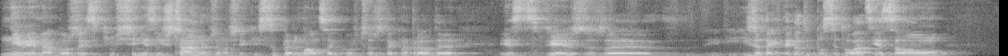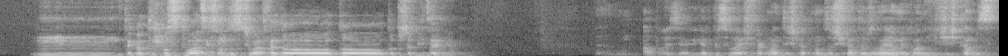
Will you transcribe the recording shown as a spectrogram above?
nie wiem, albo że jest jakimś się niezniszczalnym, że ma się jakieś supermoce, kurczę, że tak naprawdę jest, wiesz, że i że tak tego typu sytuacje są mm, tego typu sytuacje są dosyć łatwe do, do, do przewidzenia. A powiedz, jak, jak wysyłałeś fragmenty światłem ze świateł znajomych, oni gdzieś tam z,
